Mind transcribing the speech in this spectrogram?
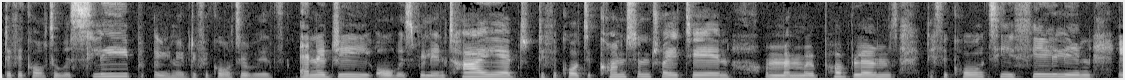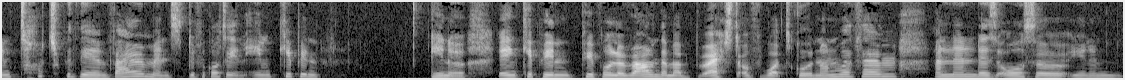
difficulty with sleep, you know, difficulty with energy, always feeling tired, difficulty concentrating, or memory problems, difficulty feeling in touch with the environment, difficulty in, in keeping you know, in keeping people around them abreast of what's going on with them. And then there's also, you know,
